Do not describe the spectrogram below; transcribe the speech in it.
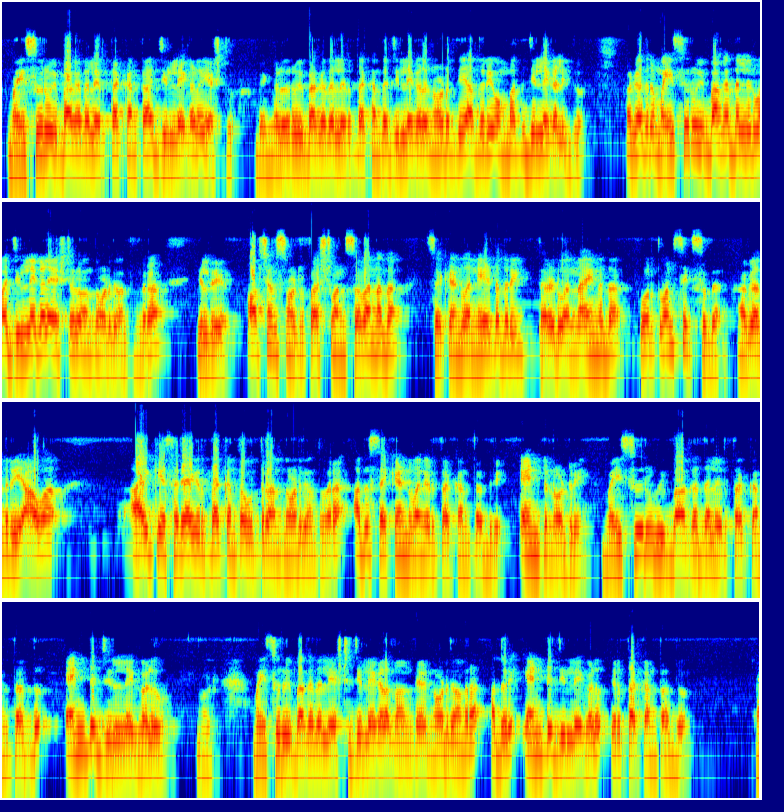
ಮೈಸೂರು ವಿಭಾಗದಲ್ಲಿ ಇರ್ತಕ್ಕಂಥ ಜಿಲ್ಲೆಗಳು ಎಷ್ಟು? ಬೆಂಗಳೂರು ವಿಭಾಗದಲ್ಲಿ ಇರ್ತಕ್ಕಂಥ ಜಿಲ್ಲೆಗಳು ನೋಡಿದ್ವಿ, ಅದು ರೀ ಒಂಬತ್ತು ಜಿಲ್ಲೆಗಳಿದ್ವು ಹಾಗಾದ್ರೆ ಮೈಸೂರು ವಿಭಾಗದಲ್ಲಿರುವ ಜಿಲ್ಲೆಗಳು ಎಷ್ಟು ಅಂತ ನೋಡಿದ್ವಿ ಅಂತಂದ್ರೆ, ಇಲ್ರಿ ಆಪ್ಷನ್ಸ್ ನೋಡ್ರಿ. ಫಸ್ಟ್ ಒನ್ ಸೆವೆನ್ ಅದ ಸೆಕೆಂಡ್ ಒನ್ ಏಟ್ ಅದ ರೀ ಥರ್ಡ್ ಒನ್ ನೈನ್ ಅದ ಫೋರ್ತ್ ಒನ್ ಸಿಕ್ಸ್ ಅದ. ಹಾಗಾದ್ರೆ ಯಾವ ಆಯ್ಕೆ ಸರಿಯಾಗಿರ್ತಕ್ಕಂಥ ಉತ್ತರ ಅಂತ ನೋಡಿದ್ವಿ ಅಂತಂದ್ರೆ, ಅದು ಸೆಕೆಂಡ್ ಒನ್ ಇರ್ತಕ್ಕಂಥದ್ರಿ ಎಂಟು ನೋಡ್ರಿ, ಮೈಸೂರು ವಿಭಾಗದಲ್ಲಿ ಇರ್ತಕ್ಕಂಥದ್ದು ಎಂಟು ಜಿಲ್ಲೆಗಳು ನೋಡ್ರಿ. ಮೈಸೂರು ವಿಭಾಗದಲ್ಲಿ ಎಷ್ಟು ಜಿಲ್ಲೆಗಳದ ಅಂತ ಹೇಳಿ ನೋಡಿದ್ವಿ ಅಂದ್ರೆ, ಅದು ರೀ ಎಂಟು ಜಿಲ್ಲೆಗಳು ಇರ್ತಕ್ಕಂಥದ್ದು.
